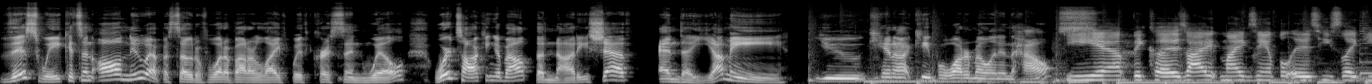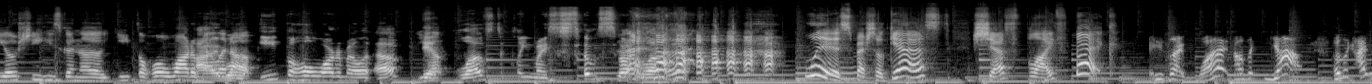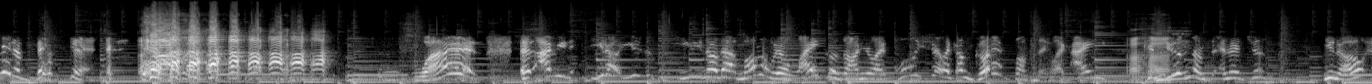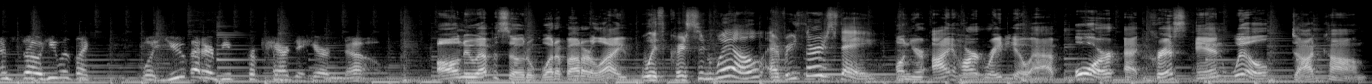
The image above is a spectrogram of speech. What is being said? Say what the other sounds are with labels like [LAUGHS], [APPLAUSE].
This week, it's an all new episode of What About Our Life with Chris and Will. We're talking about the naughty chef and the yummy. You cannot keep a watermelon in the house? Yeah, because I my example is he's like Yoshi, he's gonna eat the whole I watermelon will up. eat the whole watermelon up. Yep. It loves to clean my [LAUGHS] system, so I love it. [LAUGHS] With special guest, Chef Blythe Beck. He's like, what? And I was like, yeah. I was like, I made a biscuit. [LAUGHS] what? And I mean, you know, you just, you know, that moment where the light goes on, you're like, holy shit, like I'm good at something. Like I Uh-huh. can do something. And it just, you know, and so he was like, well, you better be prepared to hear no. All new episode of What About Our Life With Chris and Will every Thursday. on your iHeartRadio app or at chrisandwill.com.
